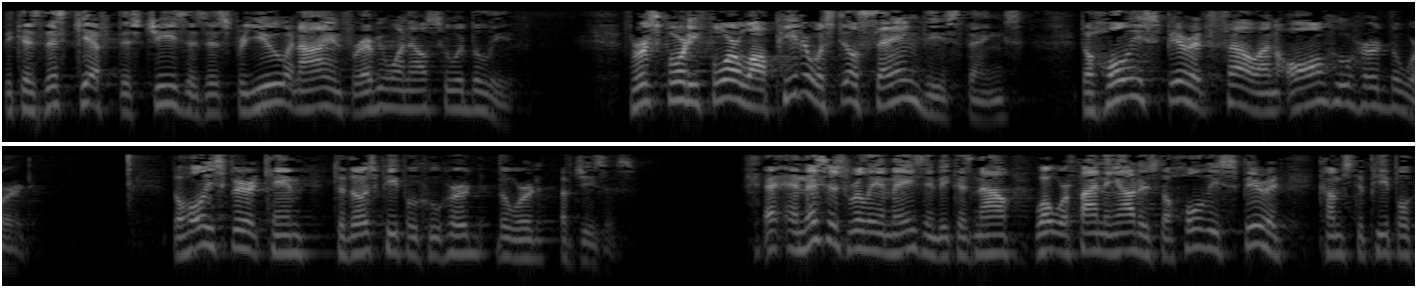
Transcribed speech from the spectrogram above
Because this gift, this Jesus, is for you and I and for everyone else who would believe. Verse 44, while Peter was still saying these things, the Holy Spirit fell on all who heard the word. The Holy Spirit came to those people who heard the word of Jesus. And this is really amazing because now what we're finding out is the Holy Spirit comes to people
